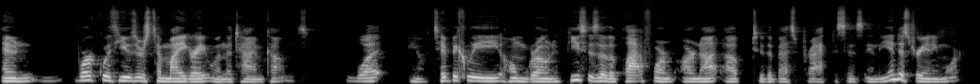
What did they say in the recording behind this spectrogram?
and work with users to migrate when the time comes. What you know, typically homegrown pieces of the platform are not up to the best practices in the industry anymore.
